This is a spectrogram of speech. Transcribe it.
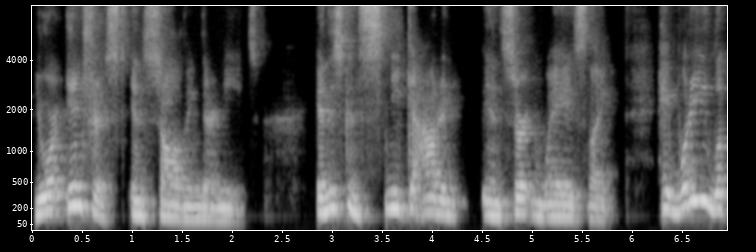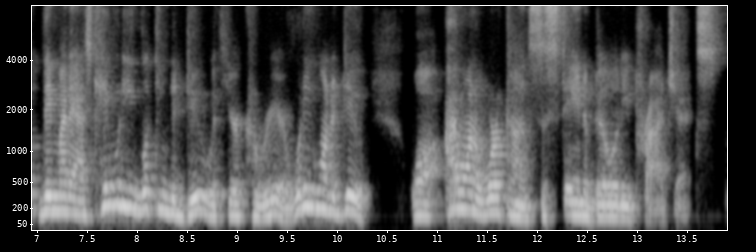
your interest in solving their needs. And this can sneak out in, in certain ways, like hey what are you look they might ask hey what are you looking to do with your career what do you want to do well i want to work on sustainability projects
